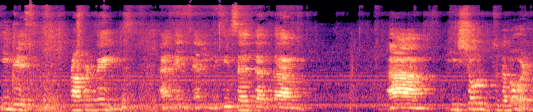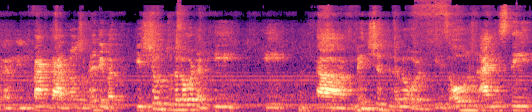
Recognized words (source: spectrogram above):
he did proper things. And, and, and he said that um, um, he showed to the Lord, and in fact, God knows already, but he showed to the Lord and he, he uh, mentioned to the Lord his own honesty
